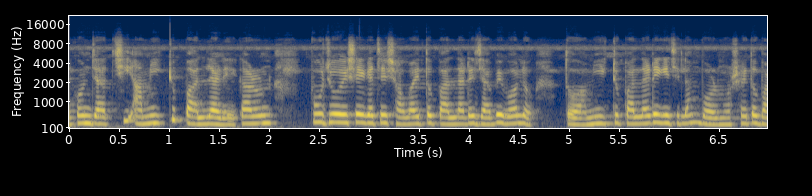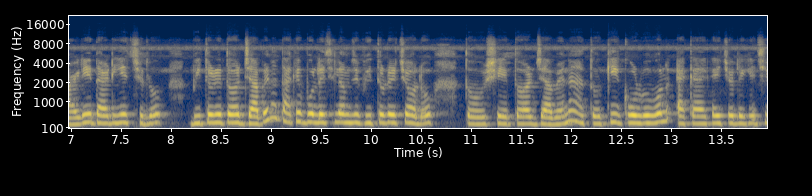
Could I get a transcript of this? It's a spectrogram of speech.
এখন যাচ্ছি আমি একটু পার্লারে, কারণ পুজো এসে গেছে, সবাই তো পার্লারে যাবে, বলো? তো আমি একটু পার্লারে গেছিলাম, বর্মশাই তো বাইরেই দাঁড়িয়েছিল। ভিতরে তো আর যাবে না, তাকে বলেছিলাম যে ভিতরে চলো, তো সে তো আর যাবে না। তো কি করব বল? একা একাই চলে গেছি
